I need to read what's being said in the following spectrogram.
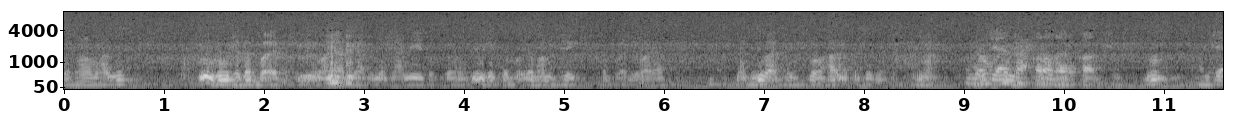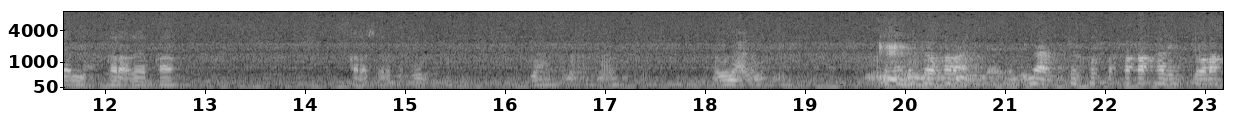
ذكر المؤلف يمكن تتبع التفسير وآياتها في الأسانيد يمكن يفهم الشيء تتبع الروايات. لكن رواية السورة هذه قد نعم هل جاء أنه قرأ غير قاف هل جاء أنه قرأ غير قاف قرأ سورة الروم لا أقول لا أعلم لو قرأ الإمام في الخطبة فقط هذه السورة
